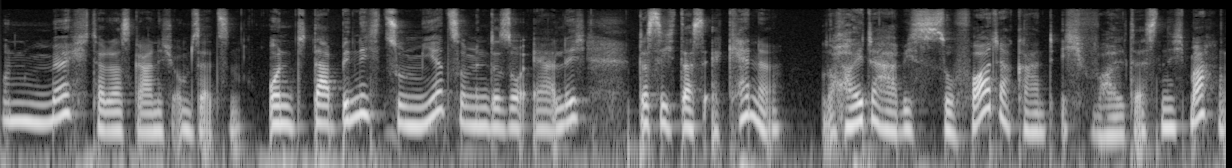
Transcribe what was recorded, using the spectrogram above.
und möchte das gar nicht umsetzen. Und da bin ich zu mir zumindest so ehrlich, dass ich das erkenne. Heute habe ich es sofort erkannt. Ich wollte es nicht machen.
